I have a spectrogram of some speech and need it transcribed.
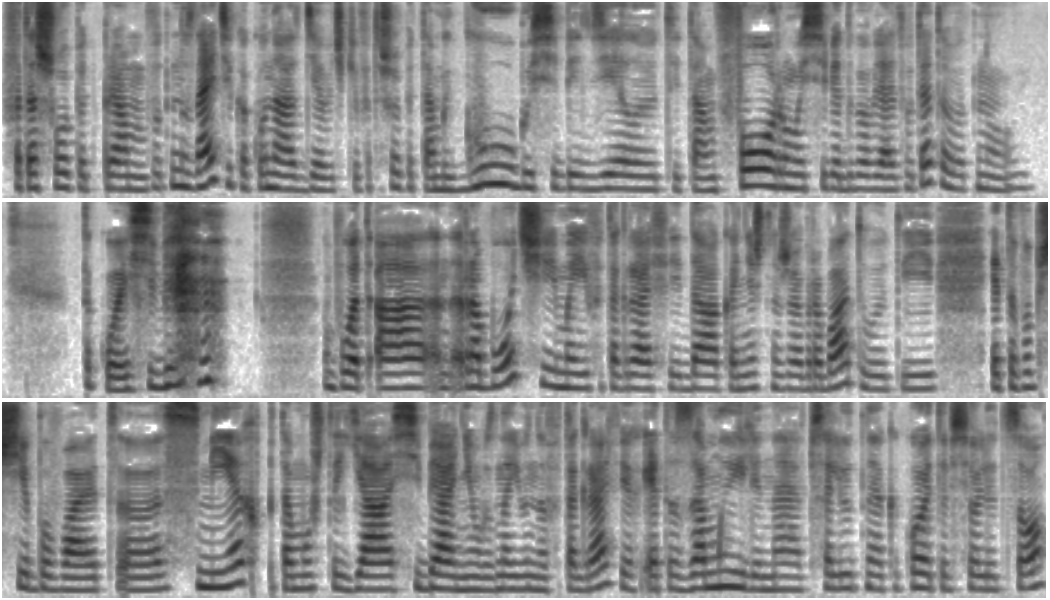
фотошопят прям, вот, ну, знаете, как у нас девочки фотошопят, там и губы себе делают, и там формы себе добавляют. Вот это вот, ну, такое себе. Вот, а рабочие мои фотографии, да, конечно же, обрабатывают, и это вообще бывает э, смех, потому что я себя не узнаю на фотографиях, это замыленное абсолютно какое-то все лицо,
